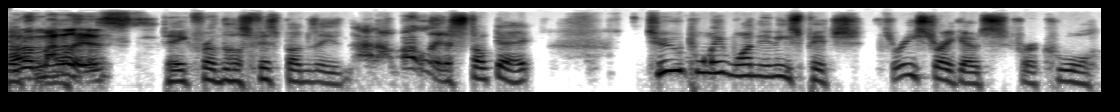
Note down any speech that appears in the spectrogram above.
Of from my list. Take from those fist bumps. He's not on my list. Okay. 2.1 innings pitch, three strikeouts for a cool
